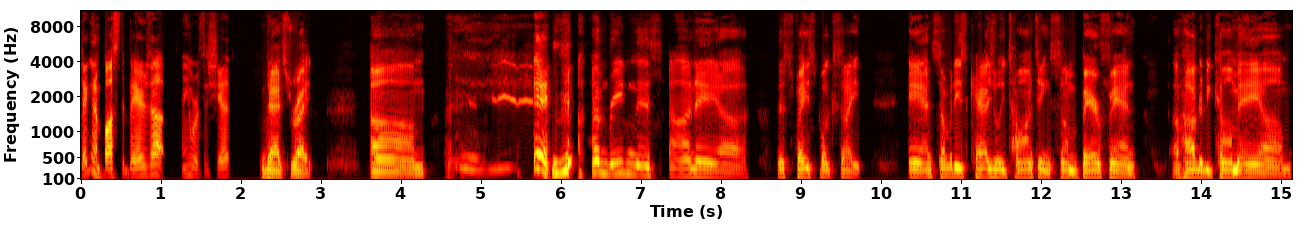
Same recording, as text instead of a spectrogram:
they're gonna bust the Bears up. Ain't worth a shit. That's right. Um, I'm reading this on a uh, this Facebook site, and somebody's casually taunting some Bear fan of how to become a um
